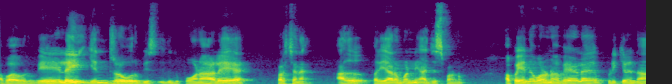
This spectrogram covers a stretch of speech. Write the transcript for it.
அப்போ அவர் வேலை என்ற ஒரு பிஸ் இதுக்கு போனாலே பிரச்சனை. அது பரிகாரம் பண்ணி அட்ஜஸ்ட் பண்ணணும். அப்போ என்ன பண்ணணும்னா வேலை பிடிக்கலைன்னா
